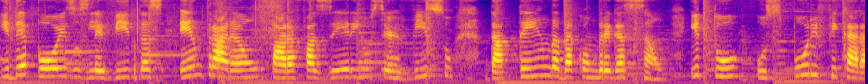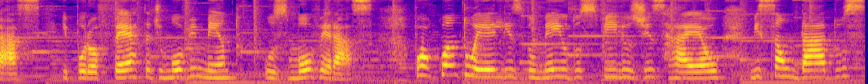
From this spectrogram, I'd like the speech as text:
E depois os levitas entrarão para fazerem o serviço da tenda da congregação, e tu os purificarás, e por oferta de movimento os moverás. Porquanto eles, do meio dos filhos de Israel, me são dados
